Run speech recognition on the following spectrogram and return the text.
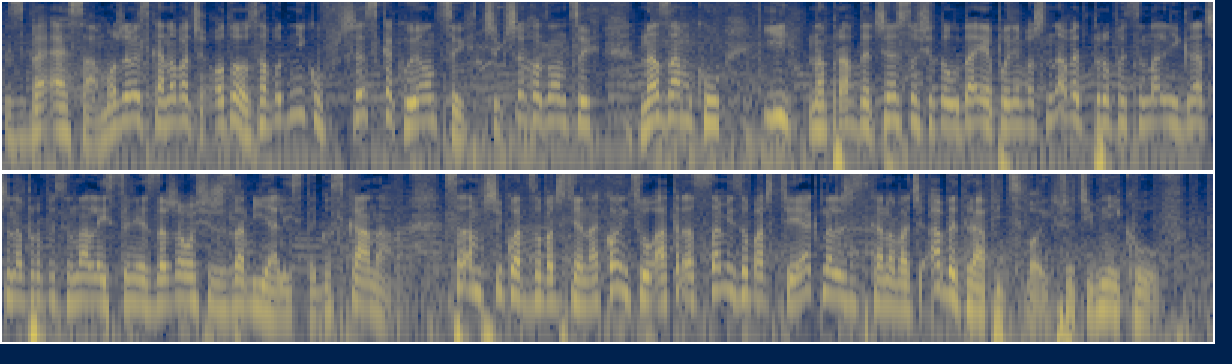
z BS-a. Możemy skanować oto zawodników przeskakujących czy przechodzących na zamku i naprawdę często się to udaje, ponieważ nawet profesjonalni gracze na profesjonalnej scenie zdarzało się, że zabijali z tego skana. Sam przykład zobaczcie na końcu, a teraz sami zobaczcie jak należy skanować, aby trafić swoich przeciwników.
